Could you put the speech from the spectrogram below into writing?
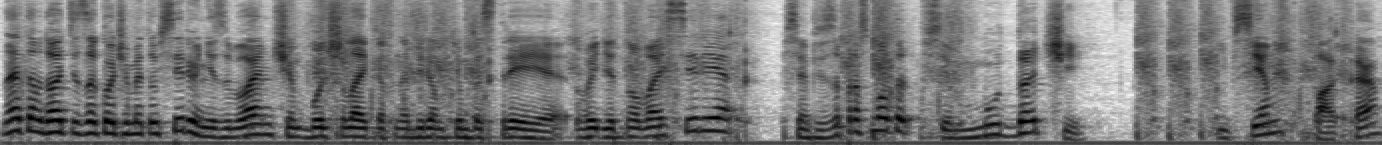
На этом давайте закончим эту серию. Не забываем, чем больше лайков наберем, тем быстрее выйдет новая серия. Всем спасибо за просмотр, всем удачи и всем пока.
